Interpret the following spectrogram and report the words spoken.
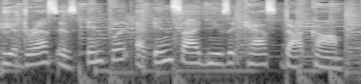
the address is input at InsideMusicCast.com.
